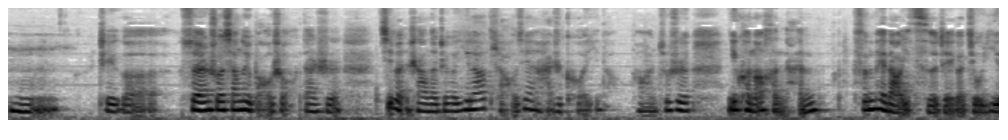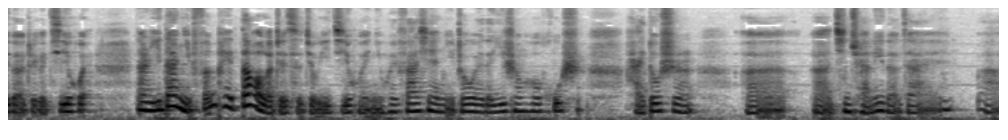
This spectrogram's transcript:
嗯，这个虽然说相对保守，但是基本上的这个医疗条件还是可以的啊。就是你可能很难分配到一次这个就医的这个机会，但是一旦你分配到了这次就医机会，你会发现你周围的医生和护士还都是。呃呃，尽全力的在啊，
